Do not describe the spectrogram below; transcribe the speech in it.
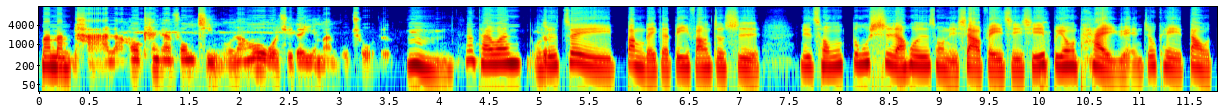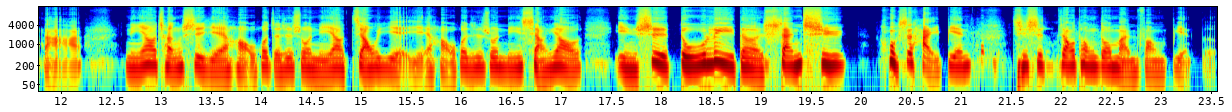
慢慢爬，然后看看风景，然后我觉得也蛮不错的。嗯，那台湾我觉得最棒的一个地方就是。你从都市啊，或者从你下飞机，其实不用太远就可以到达。你要城市也好，或者是说你要郊野也好，或者是说你想要隐士独立的山区或是海边，其实 交通都蛮方便的。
